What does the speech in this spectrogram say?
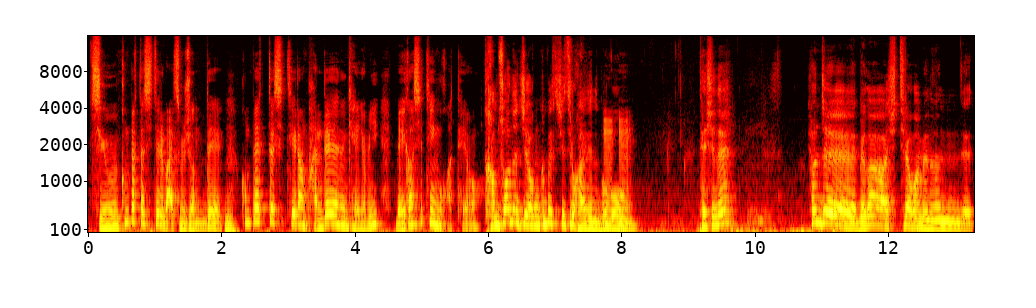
지금 컴팩트 시티를 말씀 주셨는데 음. 컴팩트 시티랑 반대되는 개념이 메가 시티인 것 같아요. 감소하는 지역은 컴팩트 시티로 가야 되는 거고 음, 음. 대신에 현재 메가 시티라고 하면은 이제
